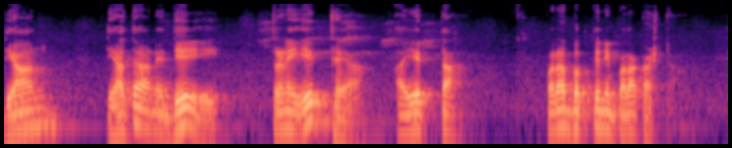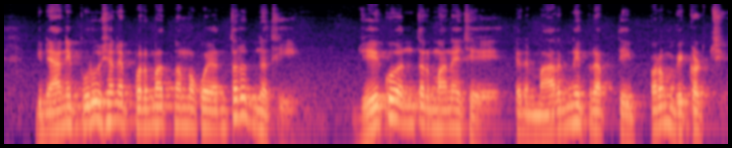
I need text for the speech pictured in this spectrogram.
ધ્યાન, ધ્યાતા અને ધ્યેય ત્રણેય એક થયા. આ એકતા પરાભક્તિની પરાકાષ્ઠા. જ્ઞાની પુરુષ અને પરમાત્મામાં કોઈ અંતર જ નથી. જે કોઈ અંતર માને છે તેને માર્ગની પ્રાપ્તિ પરમ વિકટ છે.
